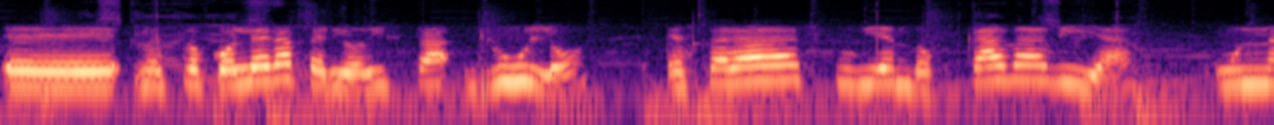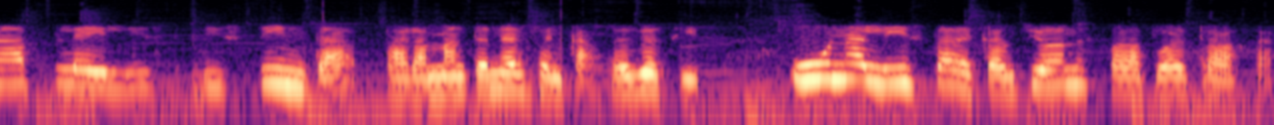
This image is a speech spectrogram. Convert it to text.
eh, nuestro colega periodista Rulo estará subiendo cada día una playlist distinta para mantenerse en casa, es decir, una lista de canciones para poder trabajar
